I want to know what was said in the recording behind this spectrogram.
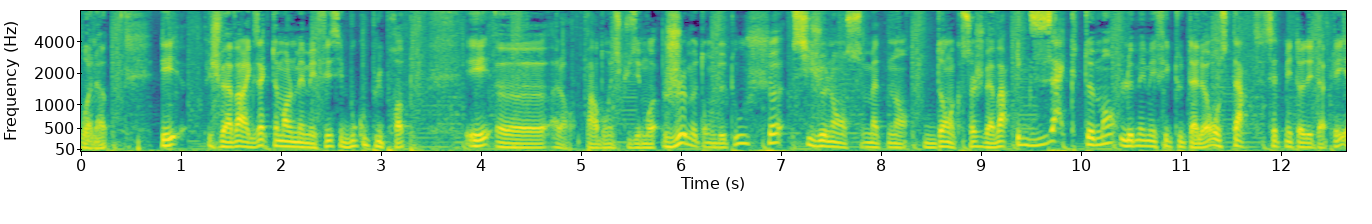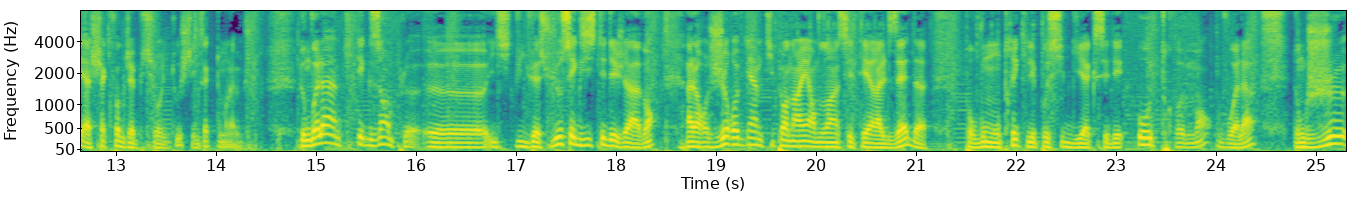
Voilà. Et je vais avoir exactement le même effet, c'est beaucoup plus propre. Et euh, alors, pardon, excusez-moi, je me tombe de touche. Si je lance maintenant dans la console, je vais avoir exactement le même effet que tout à l'heure. Au start, cette méthode est appelée et à chaque fois que j'appuie sur une touche, c'est exactement la même chose. Donc voilà un petit exemple euh, ici de Visual Studio. Ça existait déjà avant. Alors, je reviens un petit peu en arrière en faisant un CTRL-Z pour vous montrer qu'il est possible d'y accéder autrement. Voilà. Donc, je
